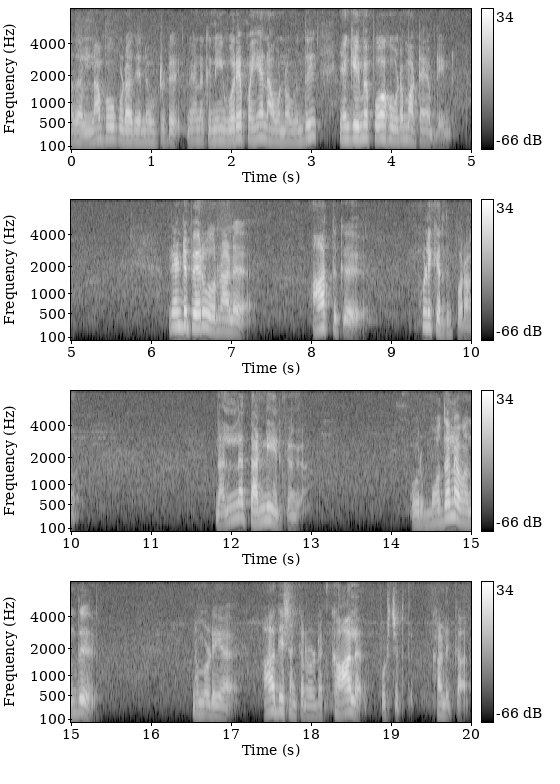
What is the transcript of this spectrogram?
அதெல்லாம் போகக்கூடாது என்னை விட்டுட்டு. எனக்கு நீ ஒரே பையன் நான் உன்னை வந்து எங்கேயுமே போக விட மாட்டேன் அப்படின்னு. ரெண்டு பேரும் ஒரு நாள் ஆற்றுக்கு குளிக்கிறதுக்கு போகிறாங்க நல்ல தண்ணி இருக்குங்க. ஒரு முதல்ல வந்து நம்முடைய ஆதிசங்கரோட காலை பிடிச்சிடுது கணுக்கால்.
